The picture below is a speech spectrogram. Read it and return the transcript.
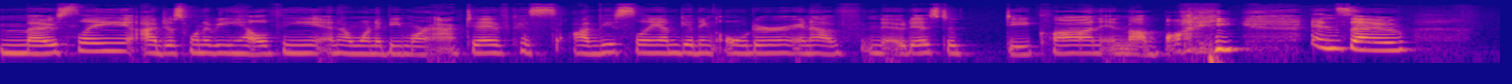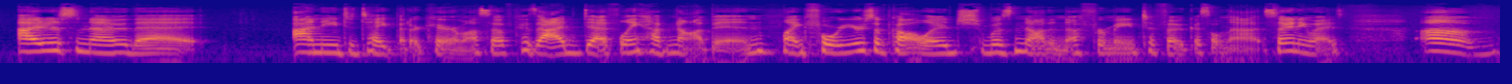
mostly I just want to be healthy and I want to be more active because obviously I'm getting older and I've noticed a decline in my body. and so I just know that I need to take better care of myself because I definitely have not been. Like four years of college was not enough for me to focus on that. So, anyways, um,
